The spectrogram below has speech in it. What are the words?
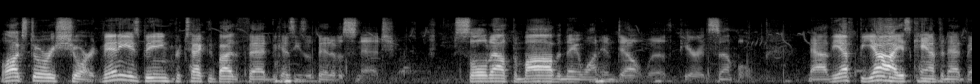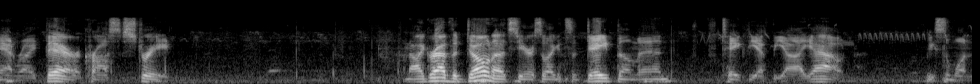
long story short, Vinnie is being protected by the Fed because he's a bit of a snitch. Sold out the mob and they want him dealt with, pure and simple. Now, the FBI is camped in that van right there, across the street. Now, I grab the donuts here so I can sedate them and take the FBI out. At least the one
